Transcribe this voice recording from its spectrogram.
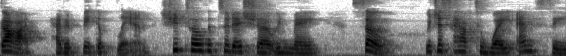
God had a bigger plan, she told the Today Show in May. So, we just have to wait and see.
